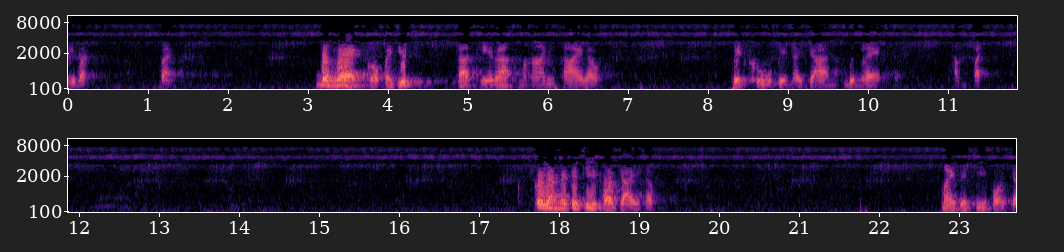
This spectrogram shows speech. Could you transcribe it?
ฏิบัติไป เบื้องแรกก็ไปยึดพระเถระมหานิกายเราเป็นครูเป็นอาจารย์เบื้องแรกทำไป ก็ยังไม่เป็นที่พอใจครับ ไม่เป็นที่พอใจ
